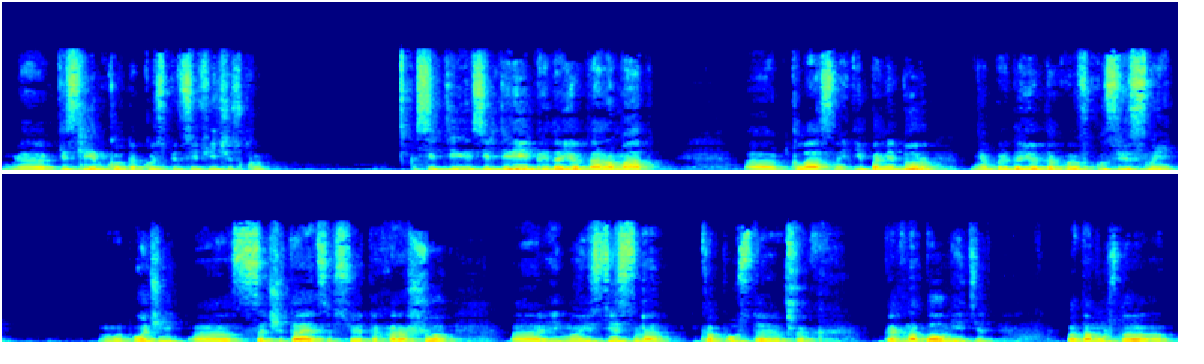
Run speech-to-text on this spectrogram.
э, кислинку такую специфическую. Сельдерей придает аромат э, классный. И помидор придает такой вкус весны. Вот, очень сочетается все это хорошо. И, ну, естественно, капуста как, как наполнитель потому что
